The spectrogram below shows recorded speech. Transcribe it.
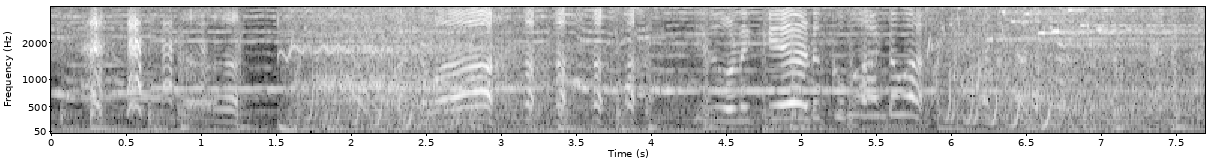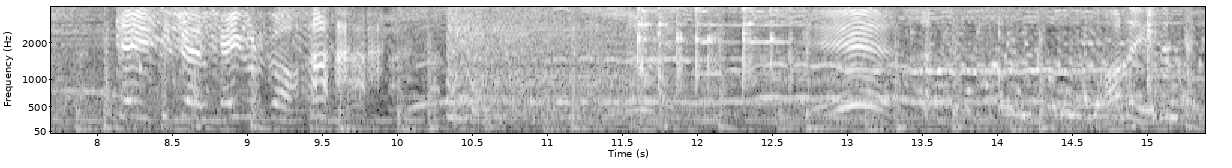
ஆண்டவா. இது உனக்கே அடுக்குமா ஆண்டவா. கை கொடுக்கோ. ஏ ஆனா எதுக்கு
